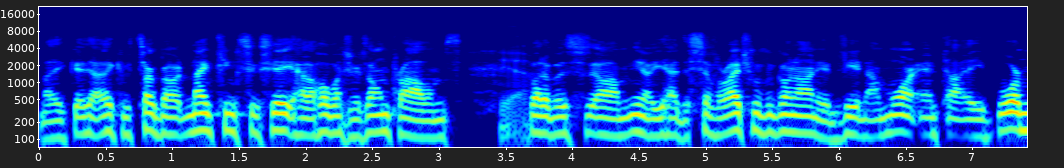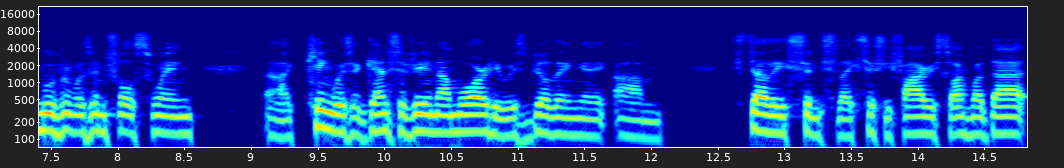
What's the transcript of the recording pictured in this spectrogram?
Like like we talked about, 1968 had a whole bunch of its own problems, Yeah. but it was um, you know you had the civil rights movement going on, you had Vietnam War, anti-war movement was in full swing. Uh, King was against the Vietnam War. He was building a um, steadily since like 65. He's talking about that.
